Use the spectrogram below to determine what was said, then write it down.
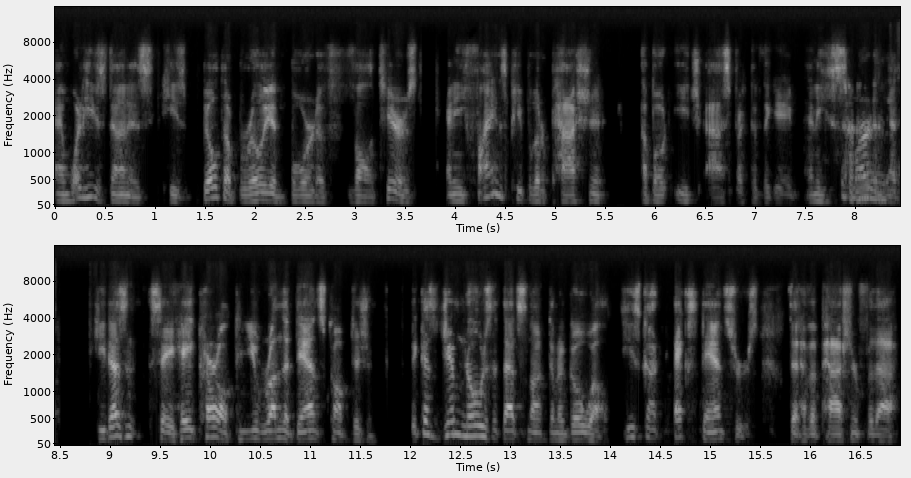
And what he's done is he's built a brilliant board of volunteers and he finds people that are passionate about each aspect of the game. And he's smart in that he doesn't say, Hey, Carl, can you run the dance competition? Because Jim knows that that's not going to go well. He's got ex dancers that have a passion for that.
